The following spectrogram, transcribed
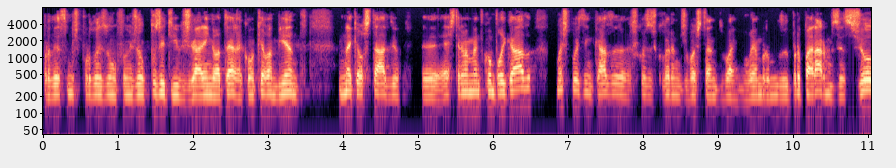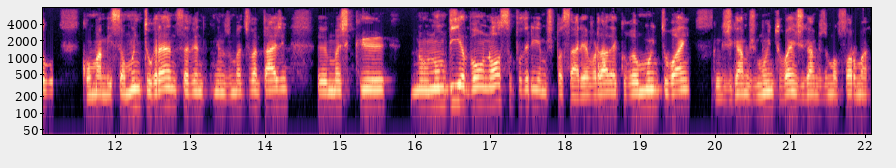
perdêssemos por 2-1. Foi um jogo positivo. Jogar em Inglaterra com aquele ambiente, naquele estádio, eh, é extremamente complicado, mas depois em casa as coisas correram-nos bastante bem. Lembro-me de prepararmos esse jogo com uma ambição muito grande, sabendo que tínhamos uma desvantagem, eh, mas que num, num, dia bom nosso poderíamos passar. E a verdade é que correu muito bem, jogámos muito bem, jogámos de uma forma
